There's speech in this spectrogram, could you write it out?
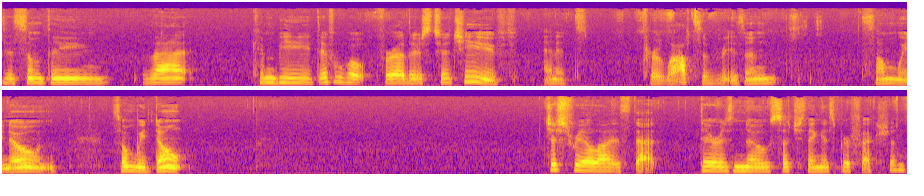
is something that can be difficult for others to achieve, and it's for lots of reasons. Some we know and some we don't. Just realize that there is no such thing as perfection.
